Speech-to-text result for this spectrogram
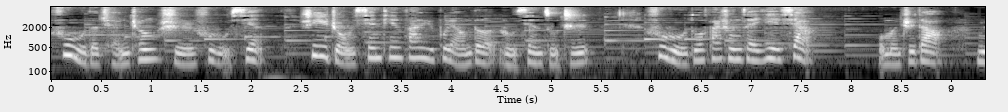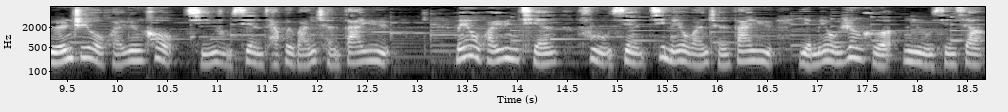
副乳的全称是副乳腺，是一种先天发育不良的乳腺组织。副乳多发生在腋下。我们知道。女人只有怀孕后，其乳腺才会完全发育。没有怀孕前，副乳腺既没有完全发育，也没有任何泌乳现象，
